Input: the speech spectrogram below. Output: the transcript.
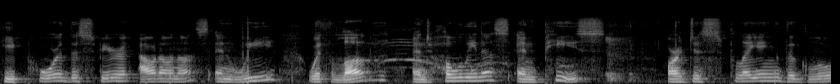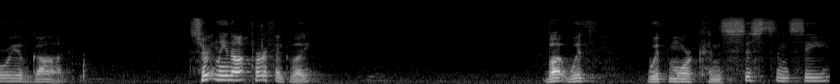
He poured the Spirit out on us, and we, with love and holiness and peace, are displaying the glory of God. Certainly not perfectly, but with, with more consistency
